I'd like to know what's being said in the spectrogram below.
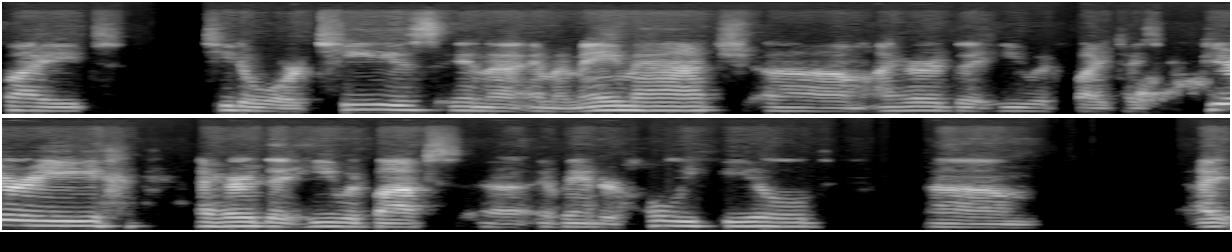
fight tito ortiz in a mma match. Um, i heard that he would fight tyson fury. I heard that he would box uh, evander holyfield. Um, I,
